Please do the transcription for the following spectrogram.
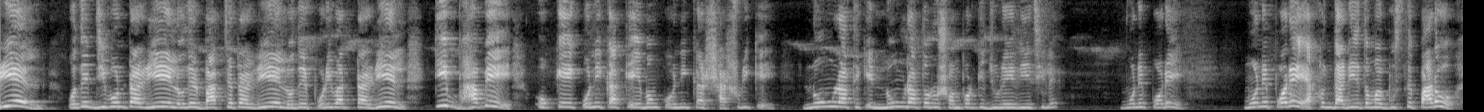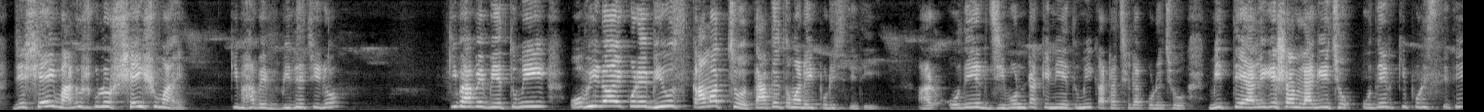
রিয়েল, ওদের জীবনটা রিয়েল, ওদের বাচ্চাটা রিয়েল, ওদের পরিবারটা রিয়েল। কীভাবে ওকে, কণিকাকে এবং কণিকার শাশুড়িকে নোংরা থেকে নোংরাতর সম্পর্কে জুড়িয়ে দিয়েছিলে? মনে পড়ে? মনে পড়ে, এখন দাঁড়িয়ে তোমার বুঝতে পারো যে সেই মানুষগুলো সেই সময় কীভাবে বিঁধেছিল? কীভাবে তুমি অভিনয় করে ভিউজ কামাচ্ছ, তাতে তোমার এই পরিস্থিতি। আর ওদের জীবনটাকে নিয়ে তুমি কাটাছেড়া করেছ, মিথ্যে অ্যালিগেশন লাগিয়েছো, ওদের কি পরিস্থিতি?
